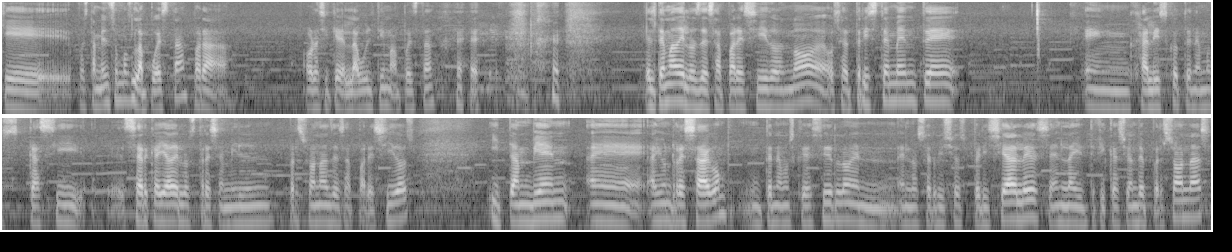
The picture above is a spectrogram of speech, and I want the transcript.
que pues también somos la apuesta para, ahora sí que la última apuesta, el tema de los desaparecidos, ¿no? O sea, tristemente en Jalisco tenemos casi cerca ya de los 13 mil personas desaparecidos y también eh, hay un rezago, tenemos que decirlo, en, en, los servicios periciales, en la identificación de personas,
